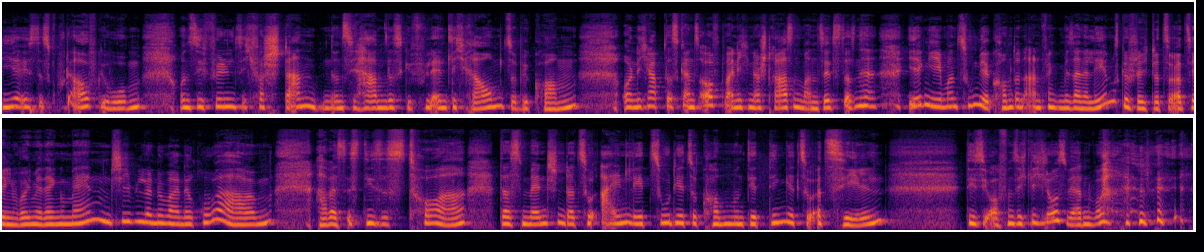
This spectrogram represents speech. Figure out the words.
dir ist es gut aufgehoben und sie fühlen sich verstanden und sie haben das Gefühl, endlich Raum zu bekommen. Und ich habe das ganz oft, wenn ich in der Straßenbahn sitze, dass ne, irgendjemand zu mir kommt und anfängt, mir seine Lebensgeschichte zu erzählen, wo ich mir denke, Mensch, ich will nur meine Ruhe haben. Aber es ist dieses Tor, das Menschen dazu einlädt, zu dir zu kommen und dir Dinge zu erzählen, die sie offensichtlich loswerden wollen.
